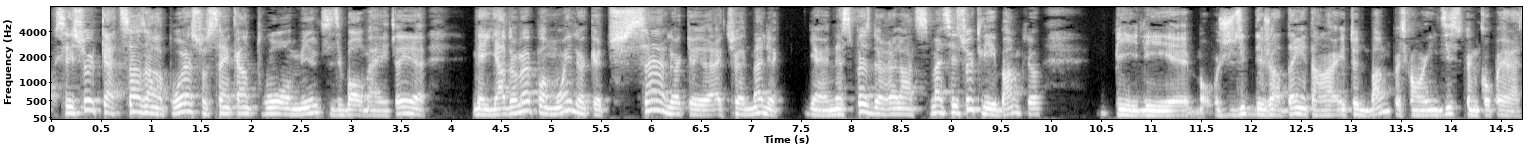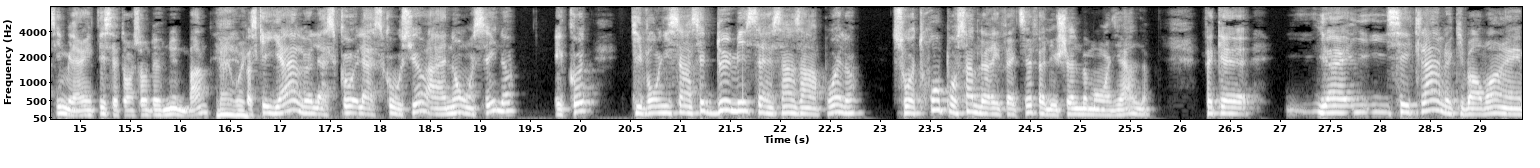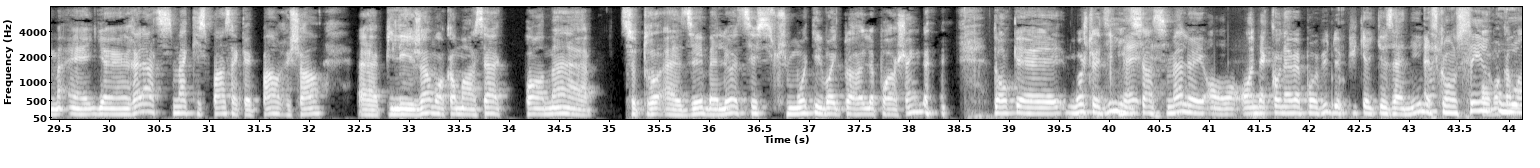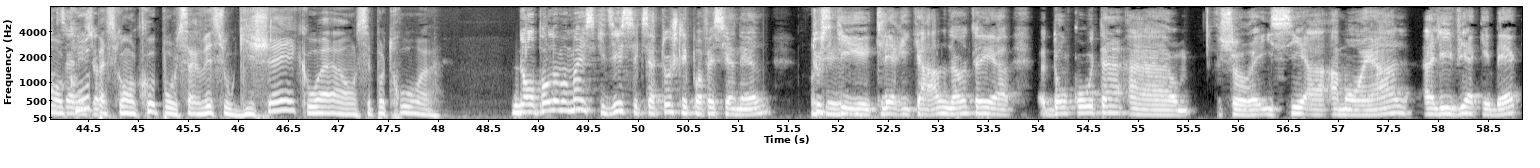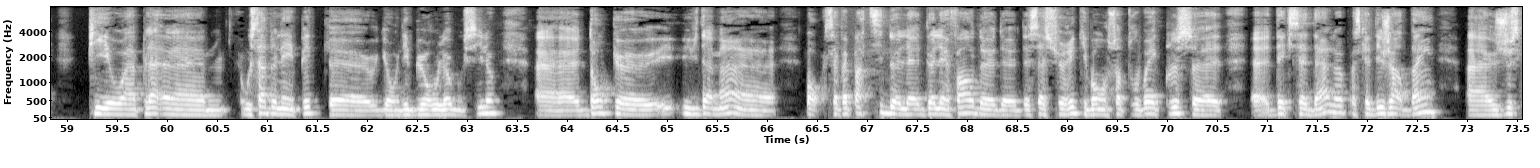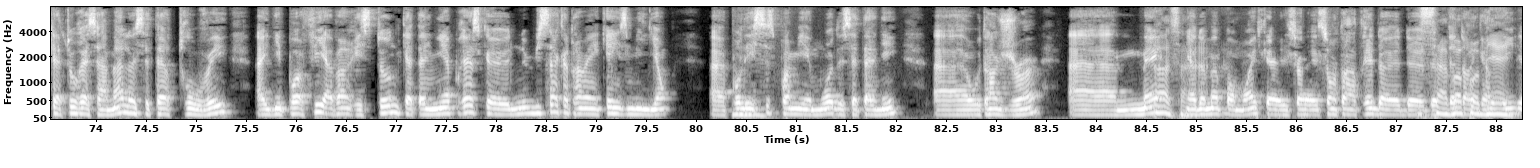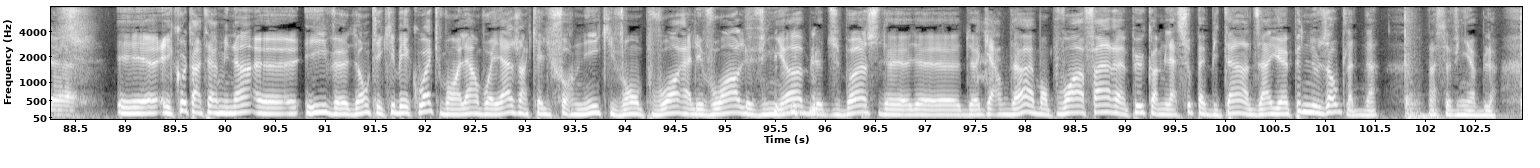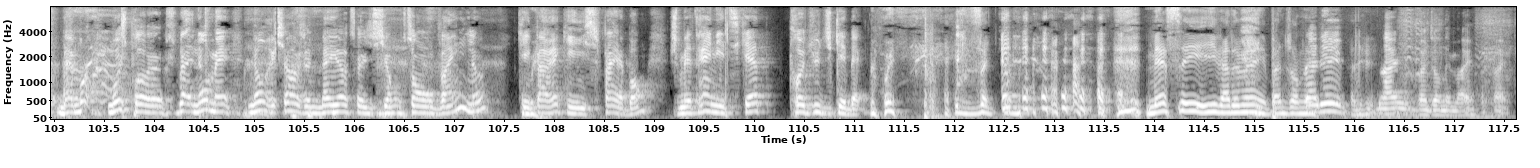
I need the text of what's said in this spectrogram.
c'est sûr 400 emplois sur 53 000, tu dis bon ben, tu sais, euh, mais il y en demeure pas moins là que tu sens là que actuellement là, il y a une espèce de ralentissement. C'est sûr que les banques là, puis les euh, bon, je dis que Desjardins est, en- est une banque parce qu'on dit que c'est une coopérative, mais la réalité c'est qu'ils sont devenus une banque. Ben oui. Parce qu'hier, la, la Scotia a annoncé, là, écoute, qu'ils vont licencier 2500 emplois, là, soit 3% de leur effectif à l'échelle mondiale. Fait que il y a- il- c'est clair là, qu'il va y avoir un, un- il y a un ralentissement qui se passe à quelque part, Richard. Euh, puis les gens vont commencer à probablement à, se à dire ben là, tu sais, c'est moi qui va être le prochain. Donc euh, moi je te dis les Mais- licenciements là, on, on a- qu'on n'avait pas vu depuis quelques années. Est-ce qu'on sait on où on coupe? Est-ce qu'on coupe au service au guichet? Quoi? On sait pas trop. euh. Non, pour le moment, ce qu'ils disent, c'est que ça touche les professionnels, tout ce qui est clérical. Là, euh, donc, autant à, sur ici à, à Montréal, à Lévis, à Québec, puis au, à euh, au stade olympique, euh, ils ont des bureaux là aussi. Là. Euh, donc, euh, évidemment, euh, bon, ça fait partie de l'e- de l'effort de, de, de s'assurer qu'ils vont se retrouver avec plus d'excédents, là, parce que Desjardins, euh, jusqu'à tout récemment, là, s'était retrouvé avec des profits avant Ristourne qui atteignaient presque 895 millions pour Mhm. les six premiers mois de cette année euh, au 30 juin. Euh, mais Ah, ça- il y en a même pas moins qu'ils sont, en train de, de, de Ça peut-être va pas regarder, bien. euh, Et euh, écoute, en terminant, euh, Yves, donc les Québécois qui vont aller en voyage en Californie, qui vont pouvoir aller voir le vignoble du boss de, de, de Garda, vont pouvoir faire un peu comme la soupe habitant en disant, il y a un peu de nous autres là-dedans, dans ce vignoble-là. Ben moi, moi je ben non mais non Richard, j'ai une meilleure solution. Son vin là, qui paraît qu'il est super bon, je mettrais une étiquette produit du Québec. Oui, exactement. Merci Yves, à demain. Bonne journée. Salut. Bye. Bonne journée, bye. bye.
